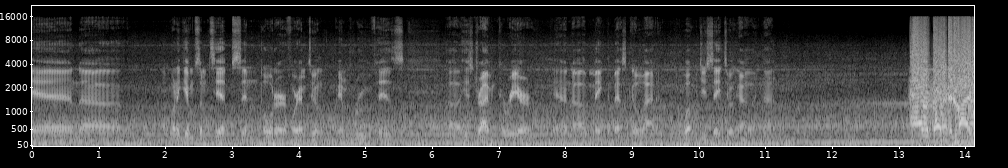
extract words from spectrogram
and uh, you want to give him some tips in order for him to improve his uh, his driving career and uh, make the best go at it? What would you say to a guy like that? Uh, the best advice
